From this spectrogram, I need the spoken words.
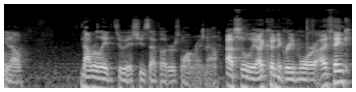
you know not related to issues that voters want right now. Absolutely, I couldn't agree more. I think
